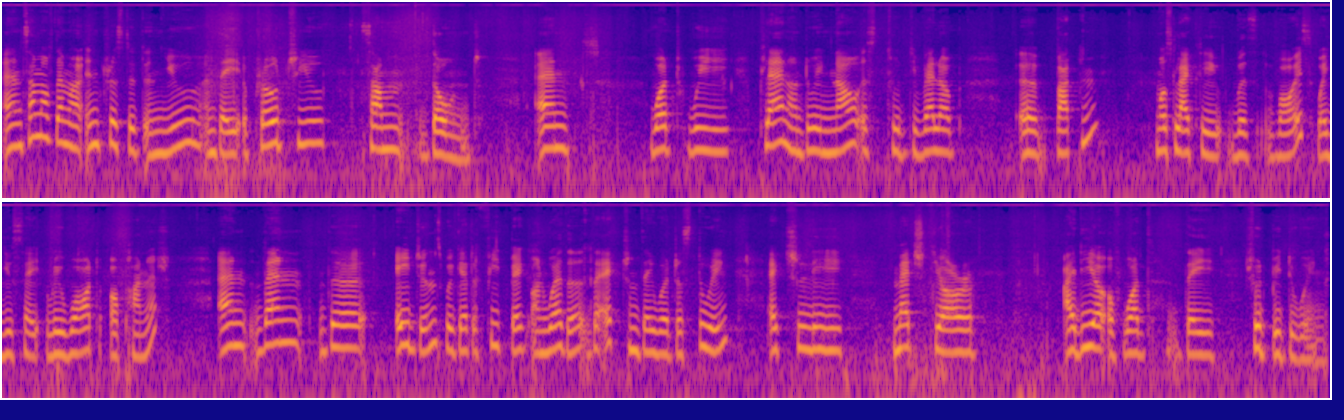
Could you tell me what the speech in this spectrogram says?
and some of them are interested in you and they approach you, some don't. And what we plan on doing now is to develop a button, most likely with voice, where you say reward or punish, and then the agents will get a feedback on whether the action they were just doing actually matched your idea of what they should be doing.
